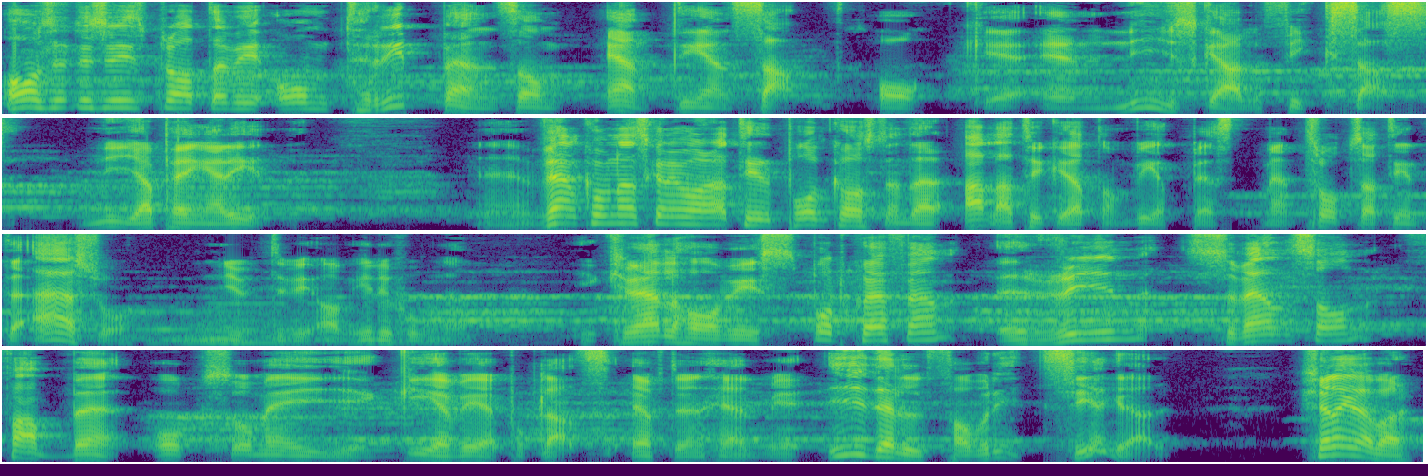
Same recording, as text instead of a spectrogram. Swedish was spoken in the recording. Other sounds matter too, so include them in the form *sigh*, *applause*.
*laughs* Avslutningsvis pratar vi om trippen som äntligen satt och eh, en ny skall fixas. Nya pengar in. Eh, Välkomna ska ni vara till podcasten där alla tycker att de vet bäst, men trots att det inte är så njuter vi av illusionen. Ikväll har vi sportchefen Ryn Svensson, Fabbe och så mig, GV, på plats efter en helg med idel favoritsegrar. Tjena grabbar!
